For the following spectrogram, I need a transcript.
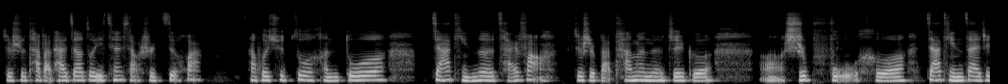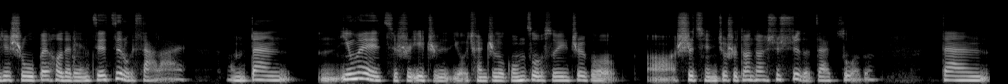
就是他把它叫做一千小时计划，他会去做很多家庭的采访，就是把他们的这个，呃，食谱和家庭在这些食物背后的连接记录下来。嗯，但嗯，因为其实一直有全职的工作，所以这个呃事情就是断断续续的在做的。但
